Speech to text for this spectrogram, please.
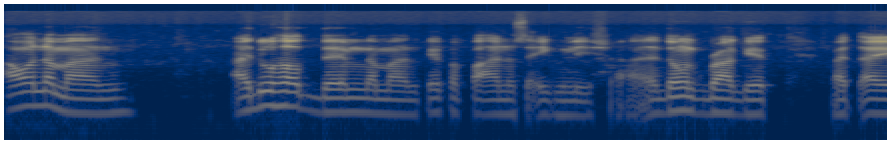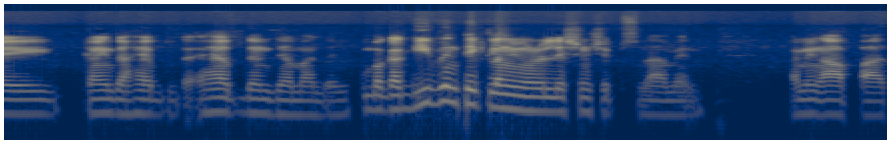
ako naman, I do help them naman kahit paano sa English. I don't brag it, but I kind of help, help them naman din. Kumbaga, give and take lang yung relationships namin. Kaming apat.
